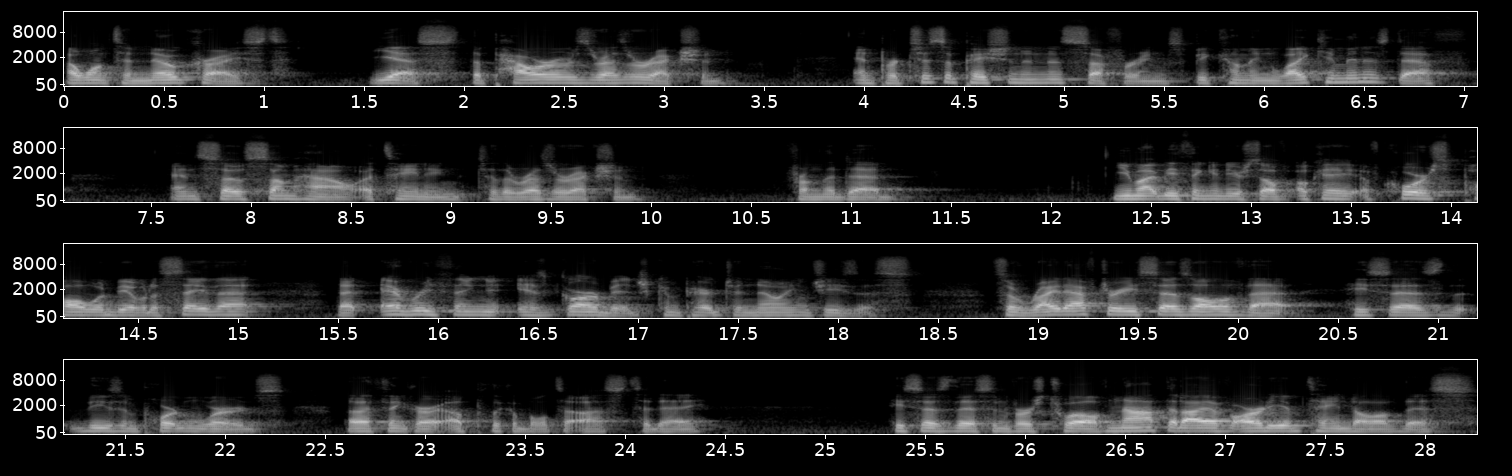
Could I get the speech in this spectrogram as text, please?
I want to know Christ, yes, the power of his resurrection, and participation in his sufferings, becoming like him in his death, and so somehow attaining to the resurrection from the dead. You might be thinking to yourself, okay, of course, Paul would be able to say that, that everything is garbage compared to knowing Jesus. So, right after he says all of that, he says these important words that I think are applicable to us today. He says this in verse 12 Not that I have already obtained all of this,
